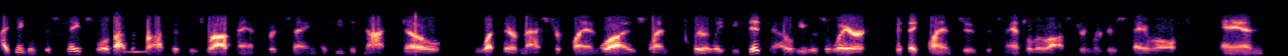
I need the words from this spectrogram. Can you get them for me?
I think is distasteful about the process is Rob Manfred saying that he did not know what their master plan was when clearly he did know. He was aware that they planned to dismantle the roster and reduce payroll. And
